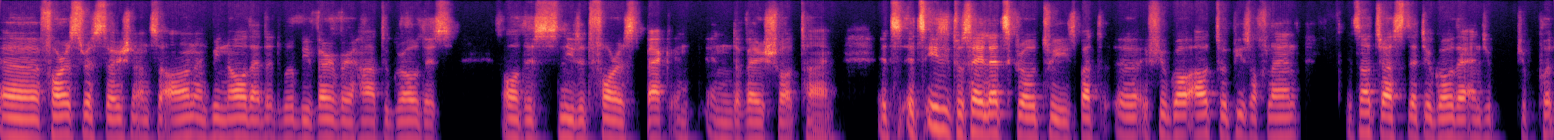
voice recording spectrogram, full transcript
uh, forest restoration, and so on. And we know that it will be very, very hard to grow this, all this needed forest back in, in the very short time. It's, it's easy to say, let's grow trees. But uh, if you go out to a piece of land, it's not just that you go there and you, you, put,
